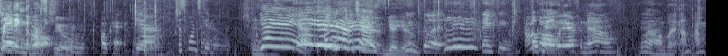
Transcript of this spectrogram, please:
reading the girl. That's cute. Okay. Yeah, just wanted to give him like. Yeah, yeah, yeah, yeah. Thank you for the chance. Yeah, yeah. He's good. Thank you. I'll go over Okay. there for now. Yeah, but I'm, I'm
